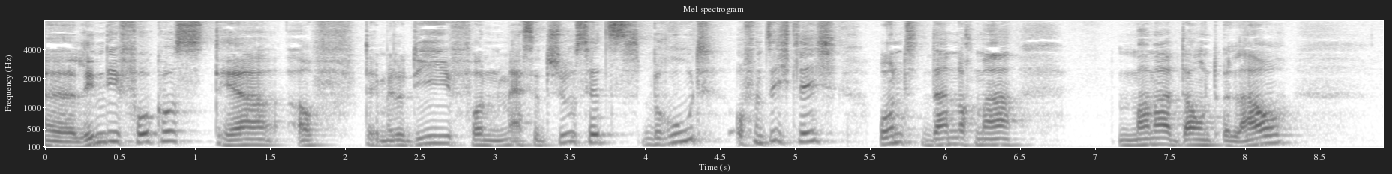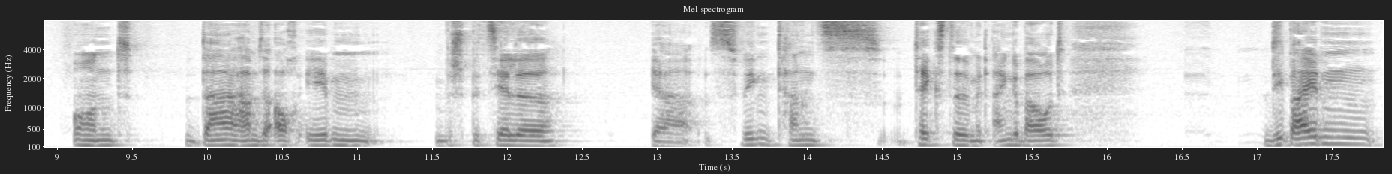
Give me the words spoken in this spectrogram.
äh, Lindy Focus, der auf der Melodie von Massachusetts beruht, offensichtlich. Und dann nochmal Mama Don't Allow. Und da haben sie auch eben spezielle ja, Swing-Tanz-Texte mit eingebaut. Die beiden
